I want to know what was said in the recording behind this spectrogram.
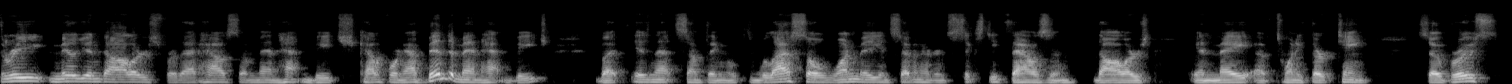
Three million dollars for that house on Manhattan Beach, California. I've been to Manhattan Beach, but isn't that something? Last sold one million seven hundred sixty thousand dollars in May of 2013. So Bruce,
